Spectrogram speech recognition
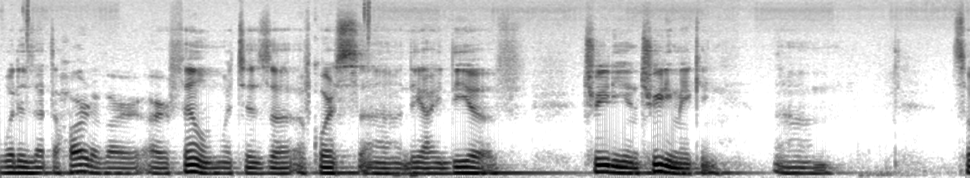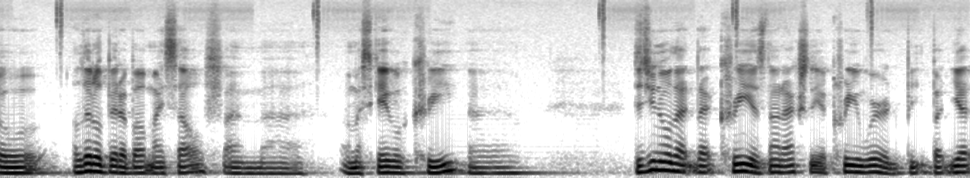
what is at the heart of our, our film, which is, uh, of course, uh, the idea of treaty and treaty making. Um, so, a little bit about myself. I'm uh, a Muskego Cree. Uh, did you know that, that Cree is not actually a Cree word, but yet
